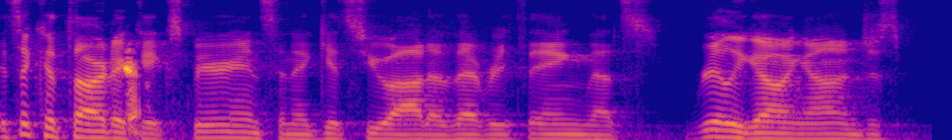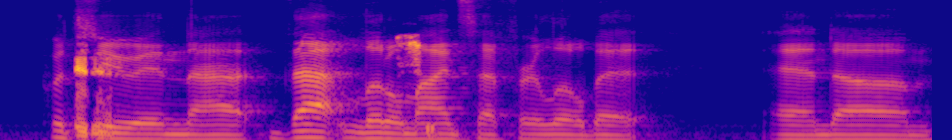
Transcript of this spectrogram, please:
it's a cathartic yeah. experience and it gets you out of everything that's really going on and just puts you in that that little mindset for a little bit and um,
